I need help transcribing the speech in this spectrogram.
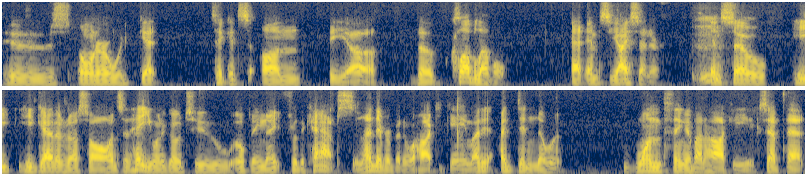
whose owner would get tickets on the uh, the club level at MCI Center, Mm. and so he he gathered us all and said, "Hey, you want to go to opening night for the Caps?" And I'd never been to a hockey game. I, di- I didn't know one thing about hockey except that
